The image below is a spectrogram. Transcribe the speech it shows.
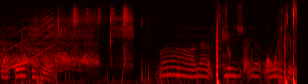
that door for him. Ah, I got tased. I got lasers.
